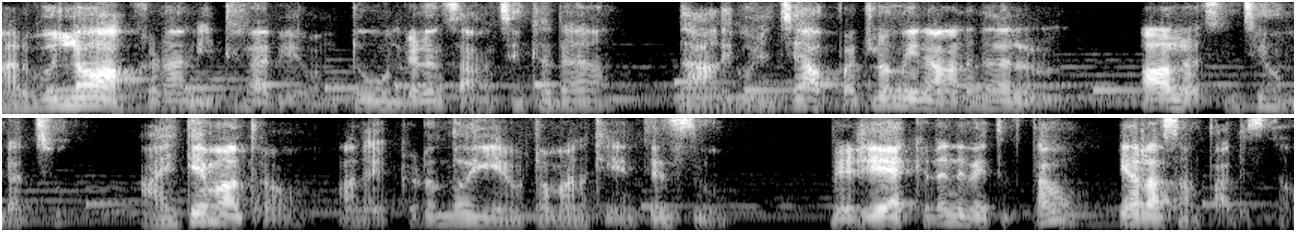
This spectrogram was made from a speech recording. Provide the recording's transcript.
అడవుల్లో అక్కడ నిధులు అవి ఉంటూ ఉండడం సహజం కదా? దాని గురించి అప్పట్లో మీ నాన్నగారు ఆలోచించి ఉండొచ్చు. అయితే మాత్రం అది ఎక్కడుందో ఏమిటో మనకేం తెలుసు. వెళ్ళి ఎక్కడని వెతుకుతాం ఎలా సంపాదిస్తాం?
